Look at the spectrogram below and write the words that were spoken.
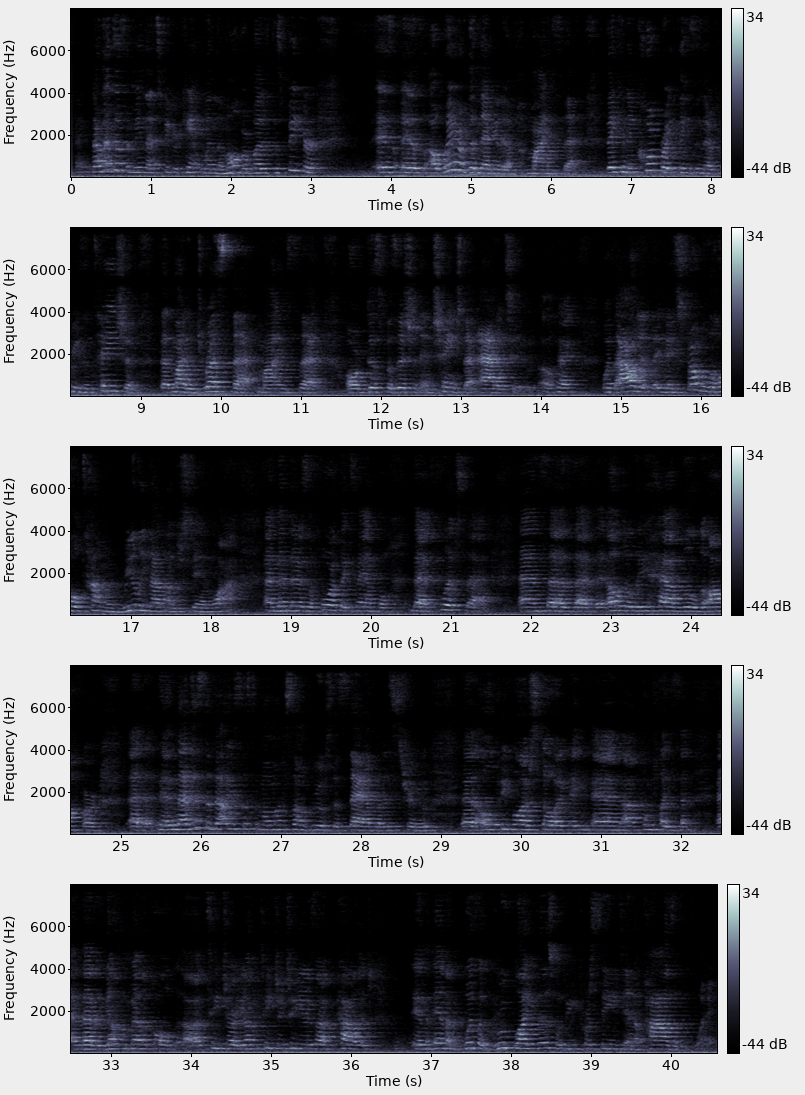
Okay? Now that doesn't mean that speaker can't win them over but if the speaker is, is aware of the negative mindset they can incorporate things in their presentation that might address that mindset or disposition and change that attitude, okay? Without it, they may struggle the whole time and really not understand why. And then there's a fourth example that flips that and says that the elderly have little to offer. Uh, and that is the value system among some groups. It's sad, but it's true. That old people are stoic and, and uh, complacent, and that a young medical uh, teacher, a young teacher two years out of college, in, in a, with a group like this would be perceived in a positive way.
